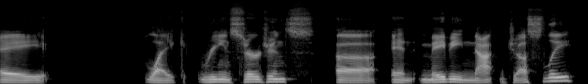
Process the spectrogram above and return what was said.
a like reinsurgence, uh, and maybe not justly,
